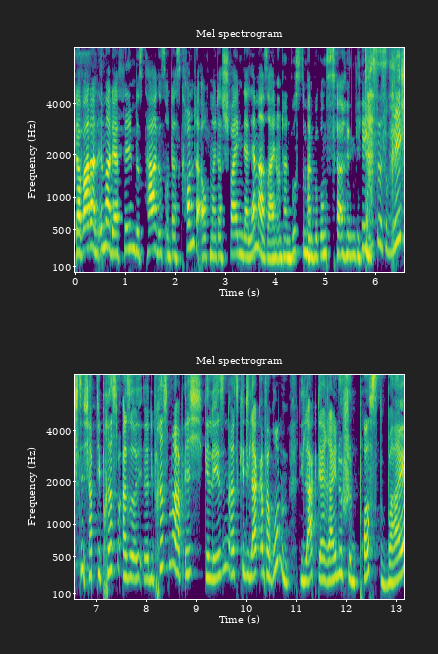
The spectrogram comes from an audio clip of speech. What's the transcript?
Da war dann immer der Film des Tages und das konnte auch mal das Schweigen der Lämmer sein und dann wusste man, worum es darin ging. Das ist richtig. Ich habe die Prisma, also äh, die Prisma habe ich gelesen als Kind. Die lag einfach rum. Die lag der Rheinischen Post bei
